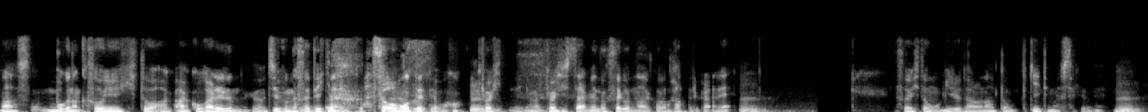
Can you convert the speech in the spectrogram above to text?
まあ、す僕なんかそういう人は憧れるんだけど、自分がそれできないとか、そう思ってても、うん拒否今拒否したらめんどくさいことになること分かってるからね、うん。そういう人もいるだろうなと思って聞いてましたけどね。うん。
